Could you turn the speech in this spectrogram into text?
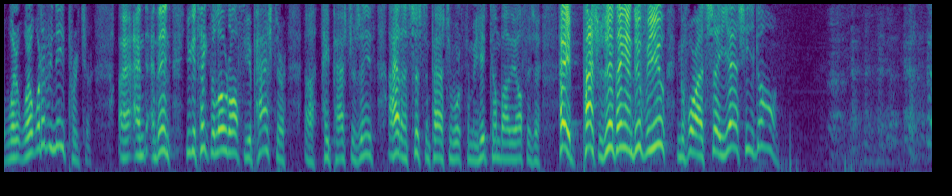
Whatever you need, preacher. Uh, and, and then you can take the load off of your pastor. Uh, hey, pastor, is anything? I had an assistant pastor work for me. He'd come by the office and say, hey, pastor, is anything I can do for you? And before I'd say yes, he's gone.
